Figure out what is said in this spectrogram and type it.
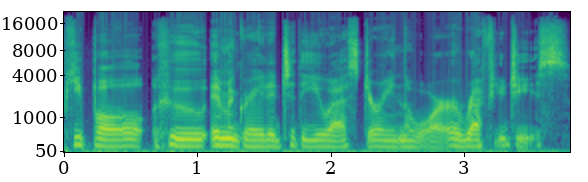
people who immigrated to the us during the war or refugees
